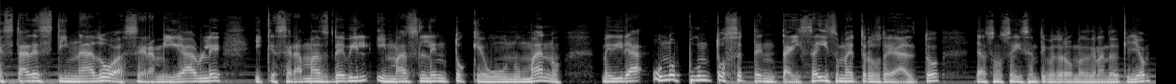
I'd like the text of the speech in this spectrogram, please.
está destinado a ser amigable y que será más débil y más lento que un humano. Medirá 1.76 metros de alto, ya son 6 centímetros más grande que yo,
